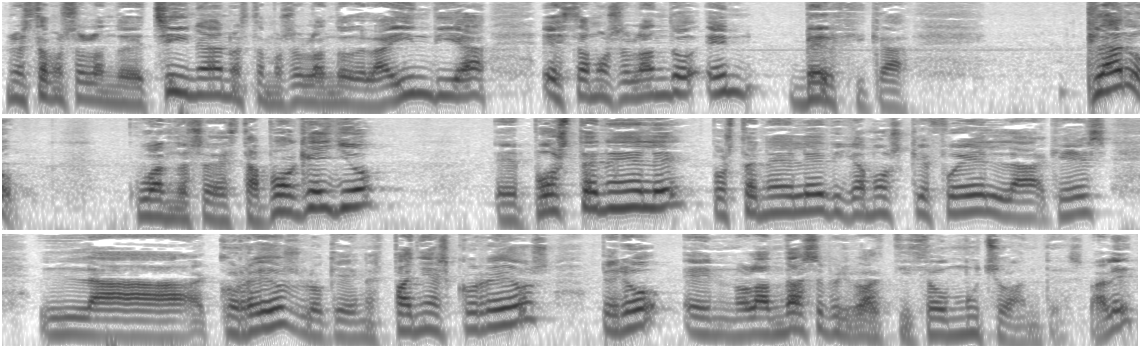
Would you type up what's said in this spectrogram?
No estamos hablando de China, no estamos hablando de la India, estamos hablando en Bélgica. Claro, cuando se destapó aquello, eh, PostNL, PostNL, digamos que fue la que es la Correos, lo que en España es Correos, pero en Holanda se privatizó mucho antes, ¿vale?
